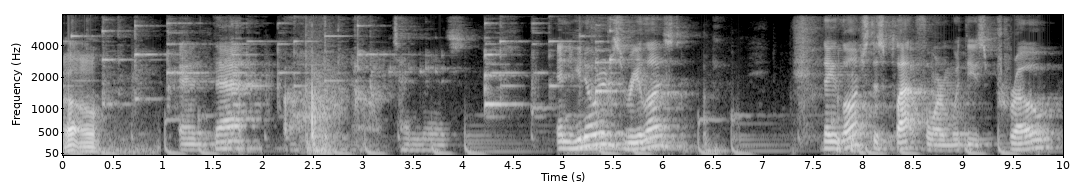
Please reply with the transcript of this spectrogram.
Uh oh. And that, oh, no, ten minutes. And you know what I just realized? They launched this platform with these pro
